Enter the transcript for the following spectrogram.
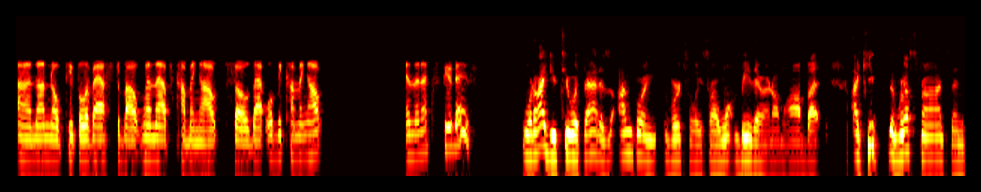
And I know people have asked about when that's coming out, so that will be coming out in the next few days. what I do too with that is I'm going virtually, so I won't be there in Omaha, but I keep the restaurants and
